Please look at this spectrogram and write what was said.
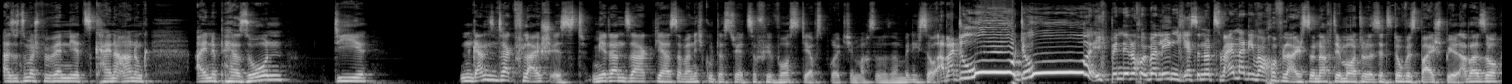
also zum Beispiel, wenn jetzt, keine Ahnung, eine Person, die einen ganzen Tag Fleisch isst, mir dann sagt, ja, ist aber nicht gut, dass du jetzt so viel Wurst dir aufs Brötchen machst oder so, dann bin ich so, aber du, du, ich bin dir doch überlegen, ich esse nur zweimal die Woche Fleisch, so nach dem Motto, das ist jetzt ein doofes Beispiel, aber so,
